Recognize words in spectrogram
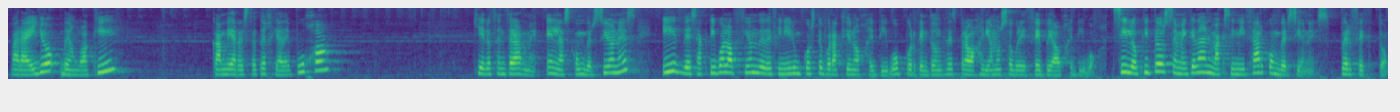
Para ello vengo aquí, cambiar la estrategia de puja, quiero centrarme en las conversiones y desactivo la opción de definir un coste por acción objetivo porque entonces trabajaríamos sobre CPA objetivo. Si lo quito se me queda en maximizar conversiones. Perfecto.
